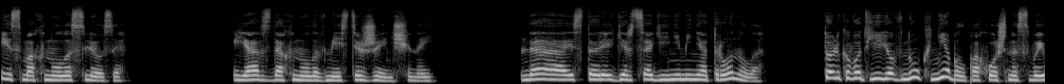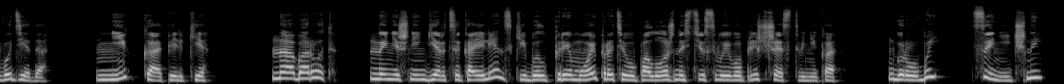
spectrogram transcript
и смахнула слезы. Я вздохнула вместе с женщиной. Да, история герцогини меня тронула. Только вот ее внук не был похож на своего деда. Ни капельки. Наоборот, нынешний герцог Айленский был прямой противоположностью своего предшественника. Грубый, циничный,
